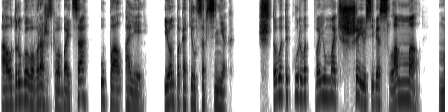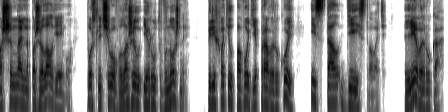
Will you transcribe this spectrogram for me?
а у другого вражеского бойца упал олень, и он покатился в снег. «Чтобы ты, курва, твою мать, шею себе сломал!» Машинально пожелал я ему, после чего вложил Ирут в ножны, перехватил поводье правой рукой и стал действовать. Левая рука,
